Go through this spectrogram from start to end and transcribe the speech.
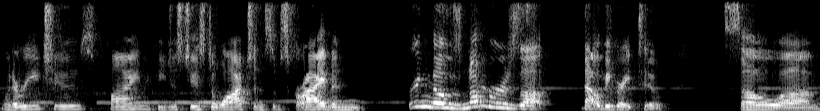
whatever you choose, fine. If you just choose to watch and subscribe and bring those numbers up, that would be great too. So, uh,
